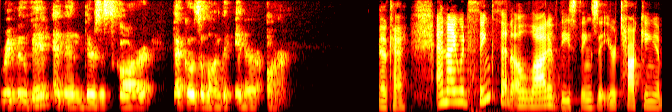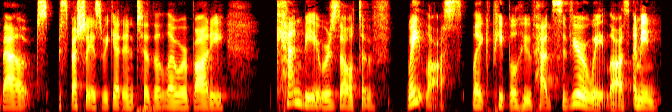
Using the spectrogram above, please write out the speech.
remove it, and then there's a scar that goes along the inner arm. Okay. And I would think that a lot of these things that you're talking about, especially as we get into the lower body, can be a result of weight loss, like people who've had severe weight loss. I mean,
